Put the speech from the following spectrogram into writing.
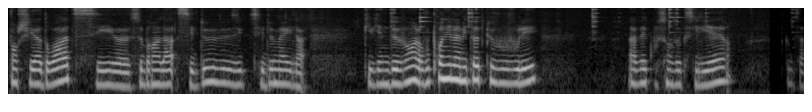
pencher à droite, c'est euh, ce brin là, ces deux, ces deux mailles là qui viennent devant. Alors vous prenez la méthode que vous voulez avec ou sans auxiliaire, comme ça.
